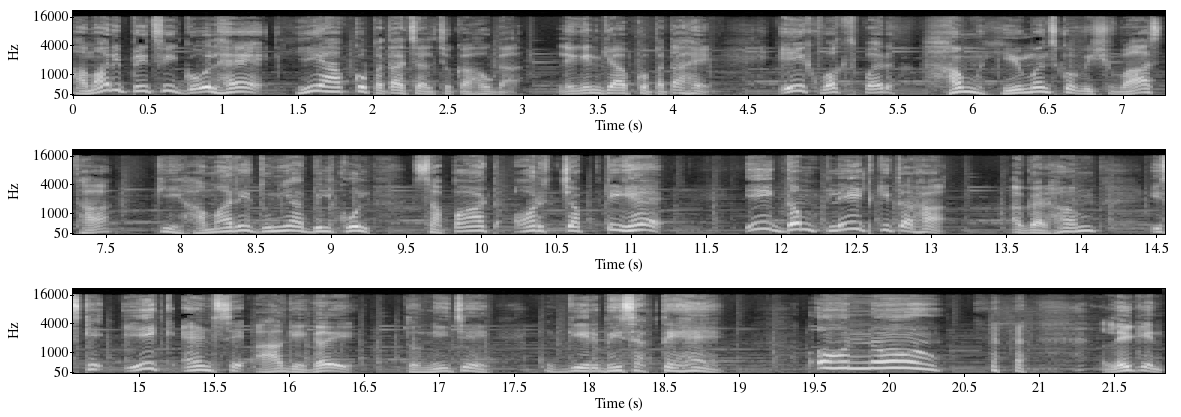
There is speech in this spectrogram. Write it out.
हमारी पृथ्वी गोल है, ये आपको पता चल चुका होगा। लेकिन क्या आपको पता है, एक वक्त पर हम ह्यूमंस को विश्वास था कि हमारी दुनिया बिल्कुल सपाट और चपटी है, एकदम प्लेट की तरह। अगर हम इसके एक एंड से आगे गए तो नीचे गिर भी सकते हैं। ओह नो लेकिन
